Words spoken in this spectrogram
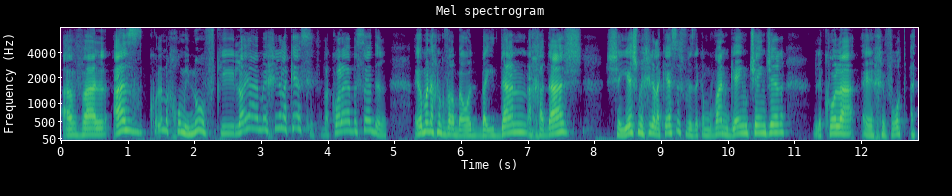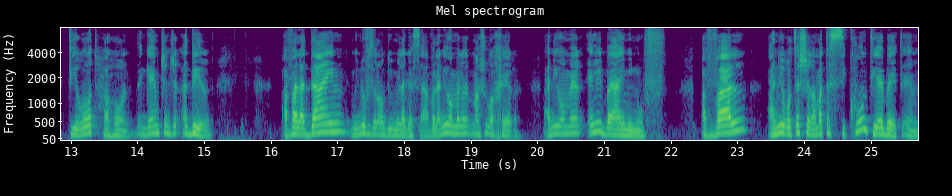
אבל אז כולם לקחו מינוף, כי לא היה מחיר לכסף, והכל היה בסדר. היום אנחנו כבר בעוד, בעידן החדש, שיש מחיר לכסף, וזה כמובן Game Changer לכל החברות עתירות ההון. זה Game Changer אדיר. אבל עדיין, מינוף זה לא מילה גסה, אבל אני אומר משהו אחר. אני אומר, אין לי בעיה עם מינוף, אבל אני רוצה שרמת הסיכון תהיה בהתאם.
